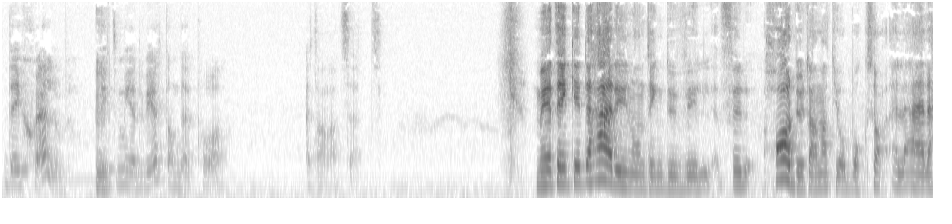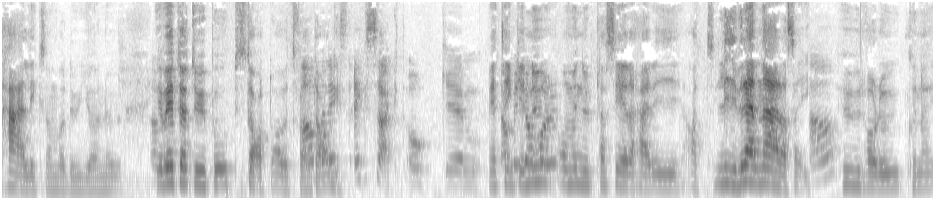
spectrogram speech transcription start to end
dig själv, Mm. ditt medvetande på ett annat sätt. Men jag tänker det här är ju någonting du vill, för har du ett annat jobb också? Eller är det här liksom vad du gör nu? Ja, Jag men- vet ju att du är på uppstart av ett Ja, företag. men men ex- exakt. Och, ehm, jag ja, tänker men nu, har- om vi nu placerar här i att livrännära sig. Ja. Hur har du kunnat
